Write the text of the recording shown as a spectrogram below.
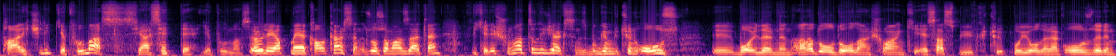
tarihçilik yapılmaz. Siyaset de yapılmaz. Öyle yapmaya kalkarsanız o zaman zaten bir kere şunu hatırlayacaksınız. Bugün bütün Oğuz boylarının Anadolu'da olan şu anki esas büyük Türk boyu olarak Oğuzların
